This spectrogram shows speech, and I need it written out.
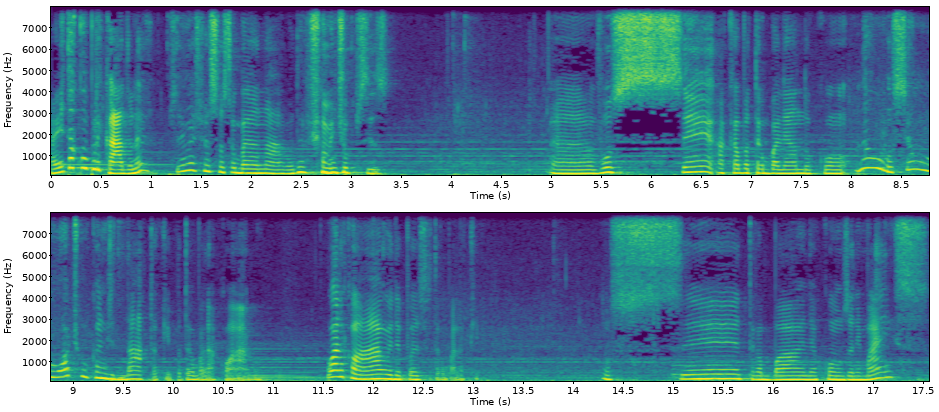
Aí tá complicado, né? Precisa de mais pessoas trabalhando na água. Definitivamente eu preciso. Uh, você acaba trabalhando com. Não, você é um ótimo candidato aqui para trabalhar com água. Olha com a água e depois você trabalha aqui. Você trabalha com os animais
